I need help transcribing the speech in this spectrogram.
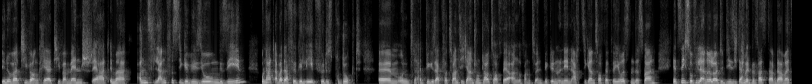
innovativer und kreativer Mensch. Er hat immer ganz langfristige Visionen gesehen und hat aber dafür gelebt, für das Produkt. Ähm, und hat, wie gesagt, vor 20 Jahren schon Cloud-Software angefangen zu entwickeln und in den 80ern Software für Juristen. Das waren jetzt nicht so viele andere Leute, die sich damit befasst haben damals.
